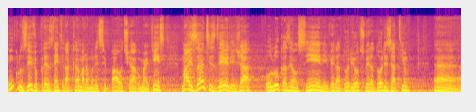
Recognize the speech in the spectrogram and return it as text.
inclusive o presidente da Câmara Municipal, Tiago Martins, mas antes dele, já o Lucas Leoncini, vereador e outros vereadores já tinham é,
